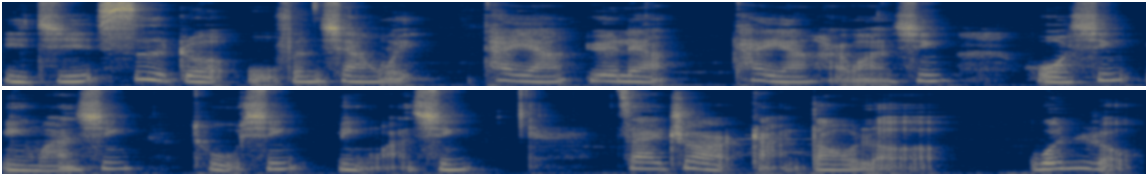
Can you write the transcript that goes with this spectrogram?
以及四个五分相位：太阳、月亮、太阳、海王星。火星、冥王星、土星、冥王星，在这儿感到了温柔，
